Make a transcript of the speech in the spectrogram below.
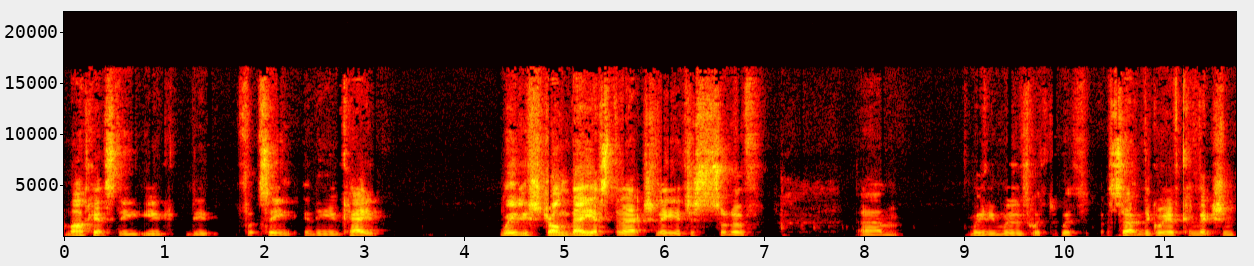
markets, the, U, the FTSE in the UK, really strong day yesterday. Actually, it just sort of um, really moved with with a certain degree of conviction.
